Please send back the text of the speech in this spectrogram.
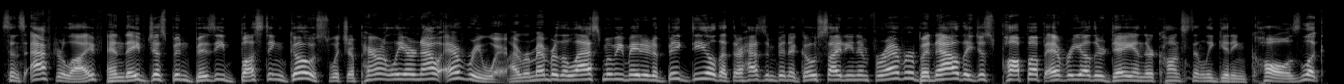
since Afterlife, and they've just been busy busting ghosts, which apparently are now everywhere. I remember the last movie made it a big deal that there hasn't been a ghost sighting in forever, but now they just pop up every other day and they're constantly getting calls. Look,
